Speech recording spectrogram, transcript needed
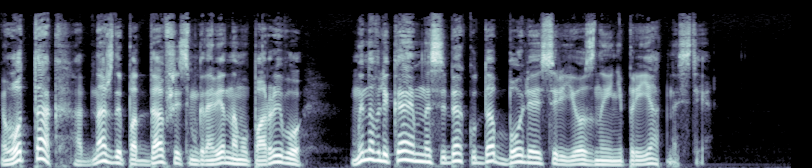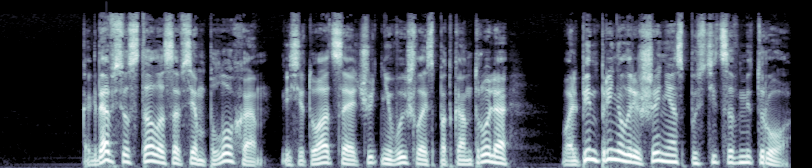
Вот так, однажды поддавшись мгновенному порыву, мы навлекаем на себя куда более серьезные неприятности. Когда все стало совсем плохо, и ситуация чуть не вышла из-под контроля, Вальпин принял решение спуститься в метро.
